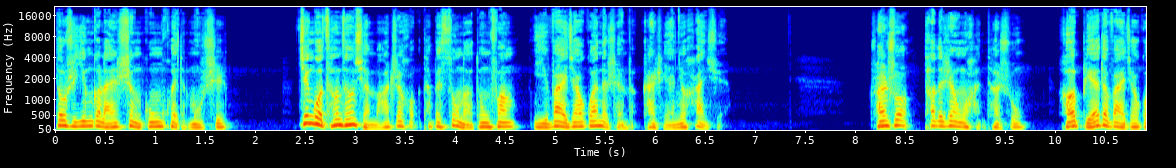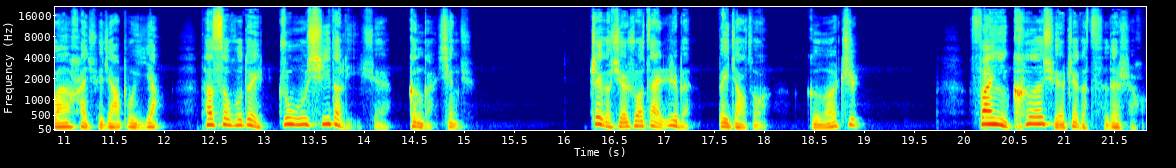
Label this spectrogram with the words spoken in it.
都是英格兰圣公会的牧师。经过层层选拔之后，他被送到东方，以外交官的身份开始研究汉学。传说他的任务很特殊，和别的外交官汉学家不一样，他似乎对朱熹的理学更感兴趣。这个学说在日本被叫做“格致”。翻译“科学”这个词的时候。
